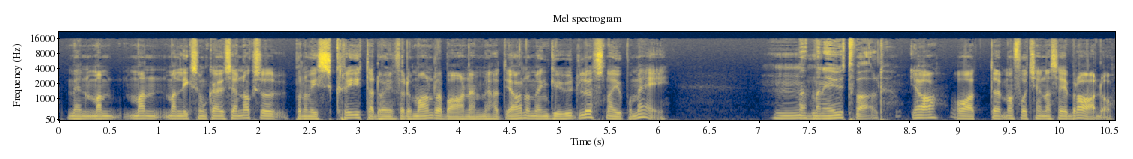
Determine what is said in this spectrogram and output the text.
men man, man, man liksom kan ju sen också på något vis skryta då inför de andra barnen med att ja, no, men Gud lyssnar ju på mig. Mm, att man är utvald. Ja, och att eh, man får känna sig bra då.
